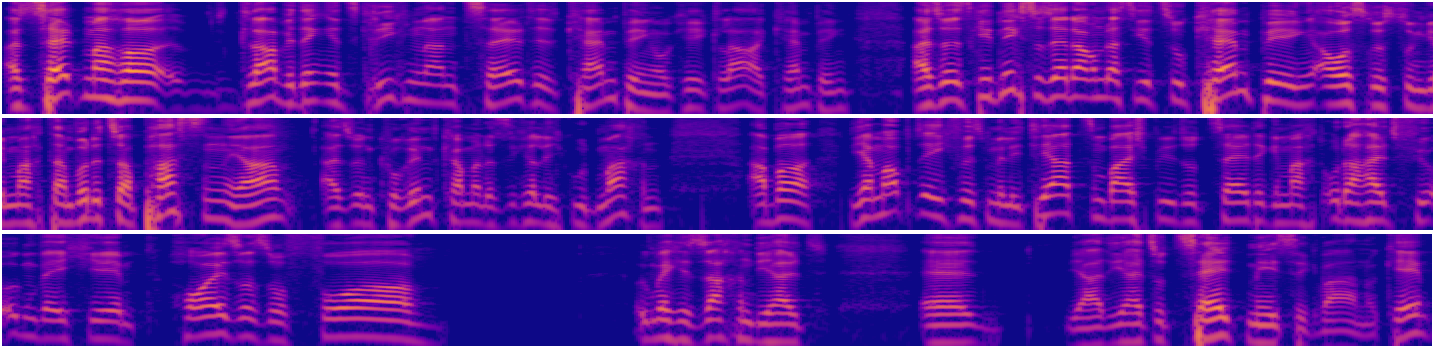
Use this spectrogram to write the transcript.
also Zeltmacher, klar, wir denken jetzt Griechenland, Zelte, Camping, okay, klar, Camping. Also es geht nicht so sehr darum, dass sie jetzt so Camping-Ausrüstung gemacht haben, würde zwar passen, ja, also in Korinth kann man das sicherlich gut machen, aber die haben hauptsächlich fürs Militär zum Beispiel so Zelte gemacht oder halt für irgendwelche Häuser so vor, irgendwelche Sachen, die halt, äh, ja, die halt so zeltmäßig waren, okay.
